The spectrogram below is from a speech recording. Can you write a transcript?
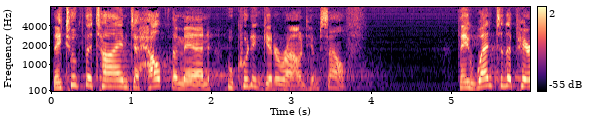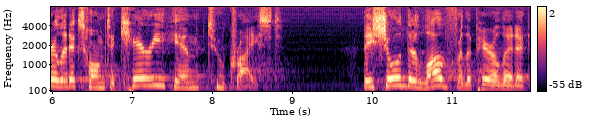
They took the time to help the man who couldn't get around himself. They went to the paralytic's home to carry him to Christ. They showed their love for the paralytic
